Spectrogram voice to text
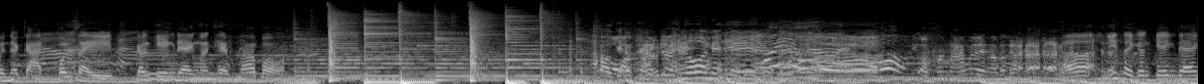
บรรยากาศคนใส่กางเกงแดงมาแคปบ้าบอ เอาแกโน่นเนี่ยนี่ออกทางน้ำไม่เลยครับ เออนี่ใส่กางเกงแดง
